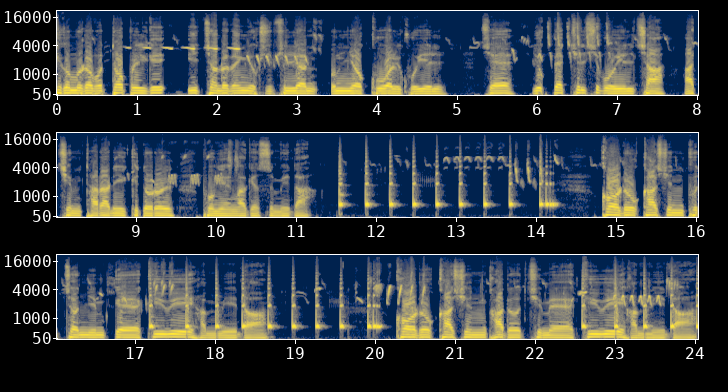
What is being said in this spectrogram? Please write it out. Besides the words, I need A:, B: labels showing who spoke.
A: 지금으로부터 불기 2567년 음력 9월 9일 제 675일 차 아침 타라니 기도를 봉행하겠습니다. 거룩하신 부처님께 기위합니다. 거룩하신 가르침에 기위합니다.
